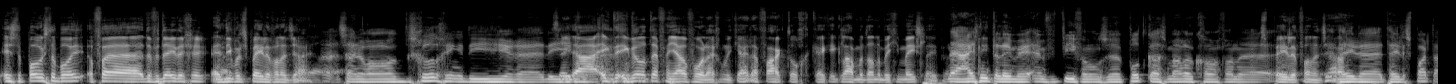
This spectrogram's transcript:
is de posterboy. Of eh, de verdediger. En die wordt speler van het jaar. Ja, het zijn nogal wat beschuldigingen die hier... eh, die. Ja, ik, ik wil het even van jou voorleggen. Omdat jij daar vaak toch... Kijk, ik laat me dan een beetje meeslepen. Nou, hij is niet alleen weer MVP van onze podcast, maar ook gewoon van eh, Speler van het het, jaar. hele, het hele Sparta.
